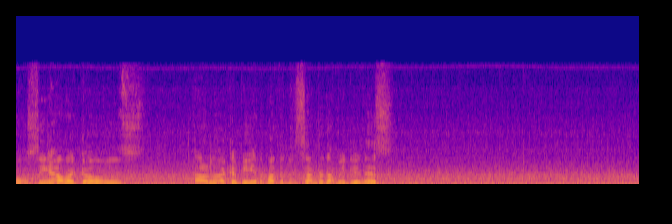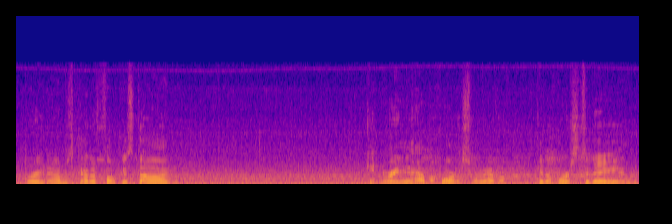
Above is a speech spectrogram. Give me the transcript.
We'll see how it goes. I don't know, it could be in the month of December that we do this. But right now I'm just kind of focused on getting ready to have a horse. We're going to have a, get a horse today and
